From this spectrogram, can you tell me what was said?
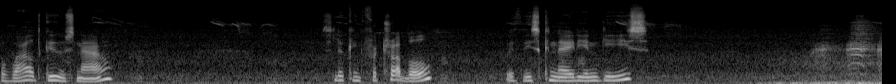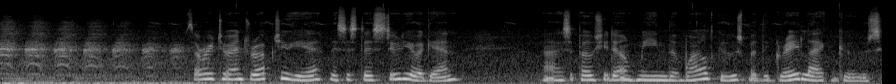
a wild goose now. It's looking for trouble with these Canadian geese. Sorry to interrupt you here. This is the studio again. I suppose you don't mean the wild goose, but the grey lag goose.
